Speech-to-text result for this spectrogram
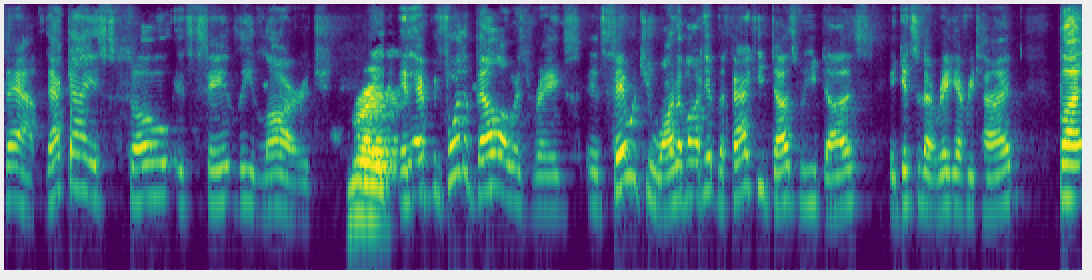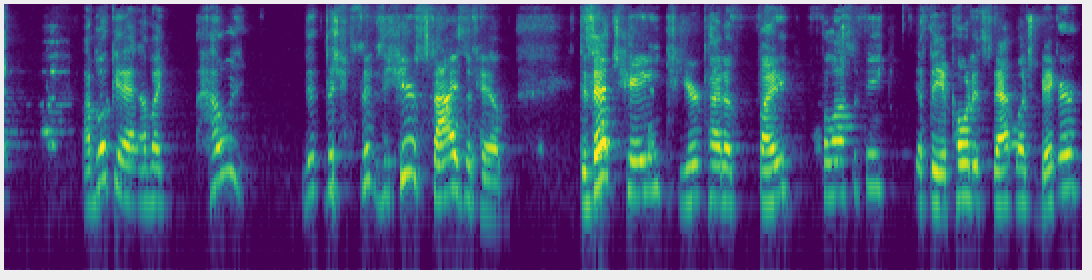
Sapp, that guy is so insanely large. Right. And before the bell always rings, and say what you want about him, the fact he does what he does, it gets in that ring every time. But I'm looking at, it, I'm like, how is the, the, the sheer size of him? Does that change your kind of fighting philosophy if the opponent's that much bigger?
